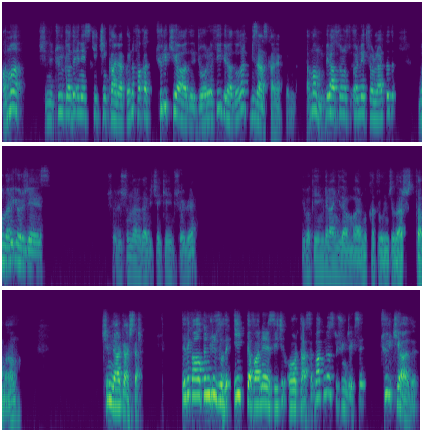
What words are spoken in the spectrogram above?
ama şimdi Türk adı en eski Çin kaynaklarını fakat Türkiye adı coğrafi bir adı olarak Bizans kaynaklarında. Tamam mı? Biraz sonra örnek sorularda da bunları göreceğiz. Şöyle şunları da bir çekeyim şöyle. Bir bakayım gelen giden var mı katılımcılar? Tamam. Şimdi arkadaşlar dedik 6. yüzyılda ilk defa neresi için Orta Asya. Bak nasıl düşüneceksin? Türkiye adı.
